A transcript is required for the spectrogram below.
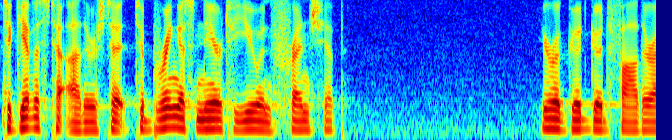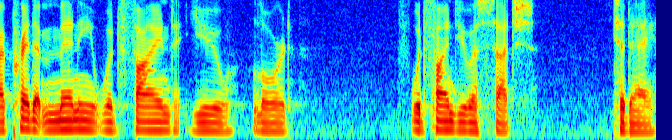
to give us to others, to, to bring us near to you in friendship. You're a good, good Father. I pray that many would find you, Lord, would find you as such today.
